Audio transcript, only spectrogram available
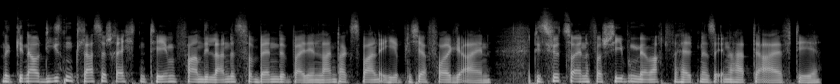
Mit genau diesen klassisch rechten Themen fahren die Landesverbände bei den Landtagswahlen erhebliche Erfolge ein. Dies führt zu einer Verschiebung der Machtverhältnisse innerhalb der AfD.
